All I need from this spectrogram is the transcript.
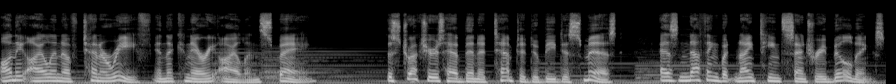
on the island of Tenerife in the Canary Islands, Spain. The structures have been attempted to be dismissed as nothing but 19th century buildings,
